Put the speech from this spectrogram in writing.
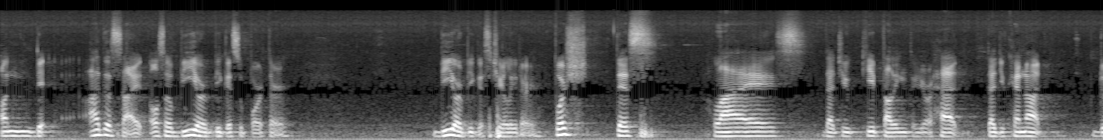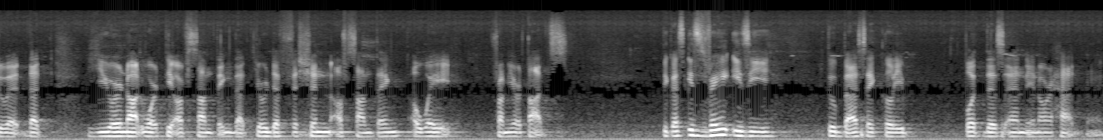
on the other side, also be your biggest supporter. Be your biggest cheerleader. Push this lies that you keep telling to your head that you cannot do it, that you're not worthy of something, that you're deficient of something away from your thoughts. Because it's very easy to basically put this in in our head. Right?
